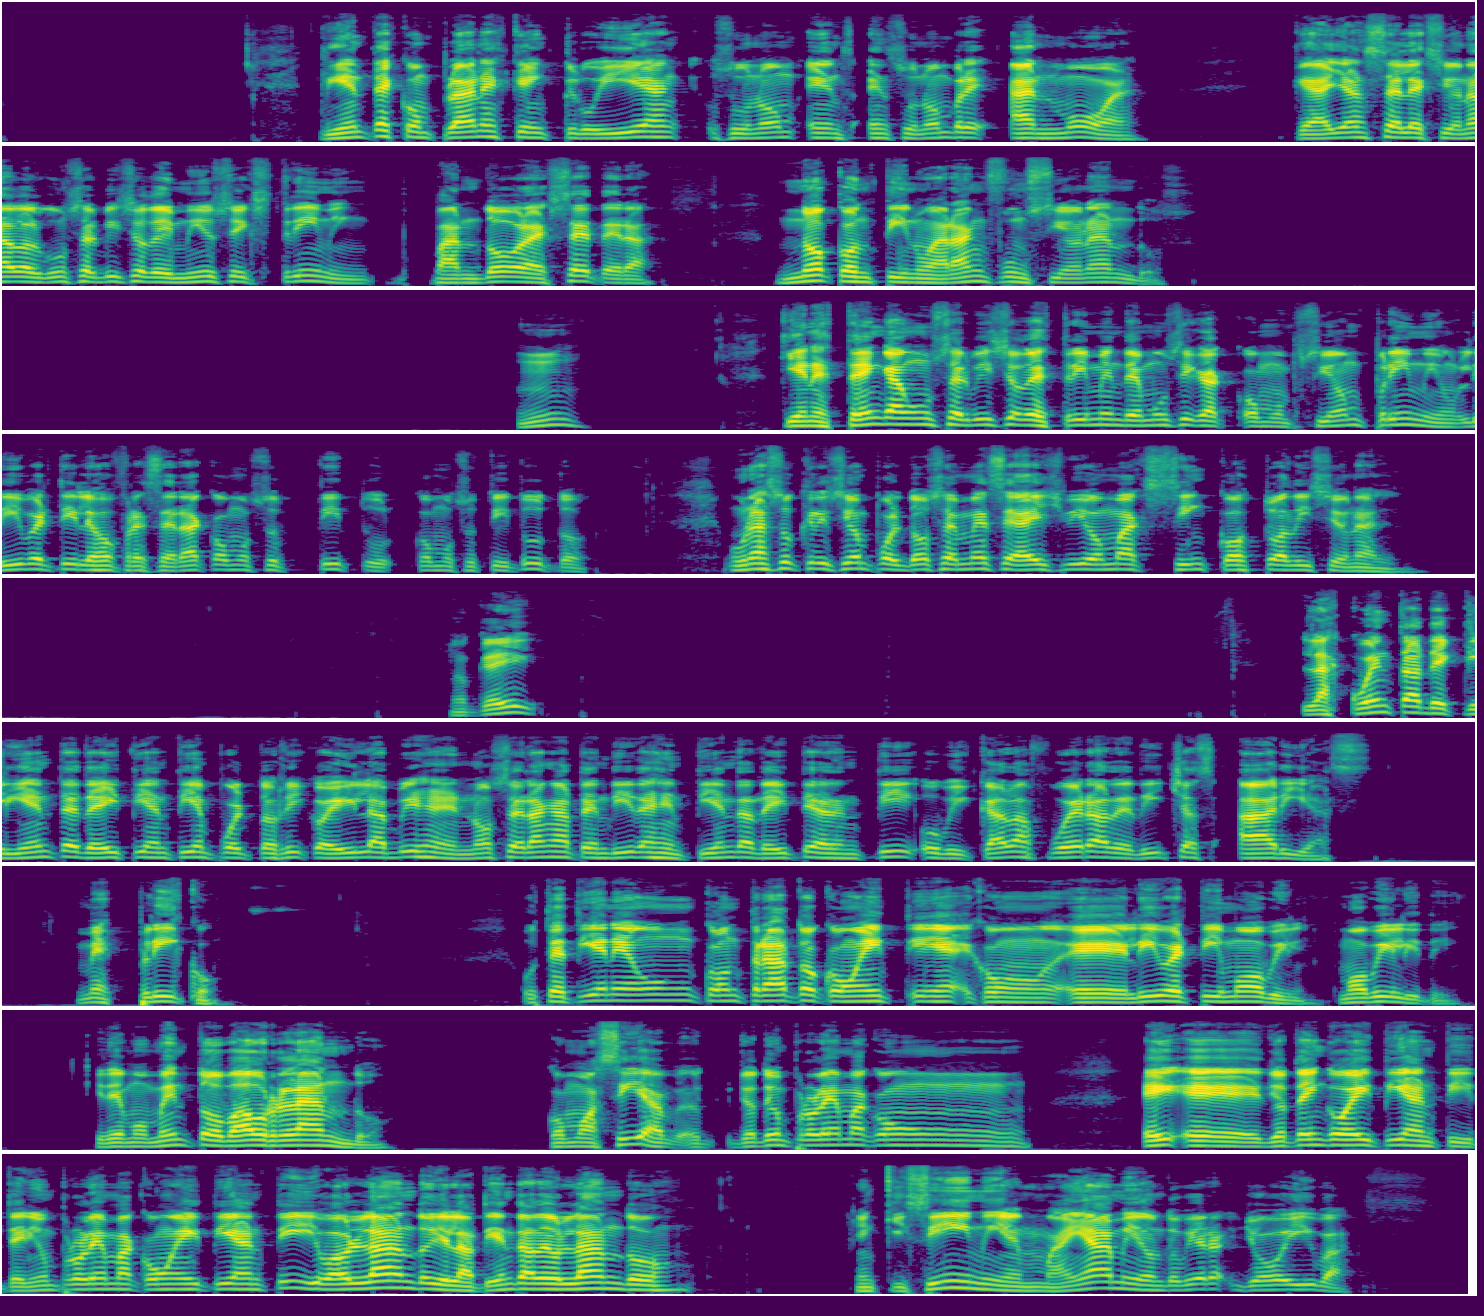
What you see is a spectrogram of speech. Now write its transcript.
Clientes con planes que incluían su en, en, su nombre and more, que hayan seleccionado algún servicio de music streaming, Pandora, etcétera, no continuarán funcionando. ¿Mm? Quienes tengan un servicio de streaming de música como opción premium, Liberty les ofrecerá como, sustituto una suscripción por 12 meses a HBO Max sin costo adicional. ¿Ok? Las cuentas de clientes de ATT en Puerto Rico e Islas Vírgenes no serán atendidas en tiendas de ATT ubicadas fuera de dichas áreas. Me explico. Usted tiene un contrato con, con eh, Liberty Mobile, Mobility y de momento va a Orlando, como hacía. Yo tengo un problema con... Eh, eh, yo tengo ATT, tenía un problema con ATT, iba a Orlando y en la tienda de Orlando, en Kissimmee, en Miami, donde hubiera, yo iba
